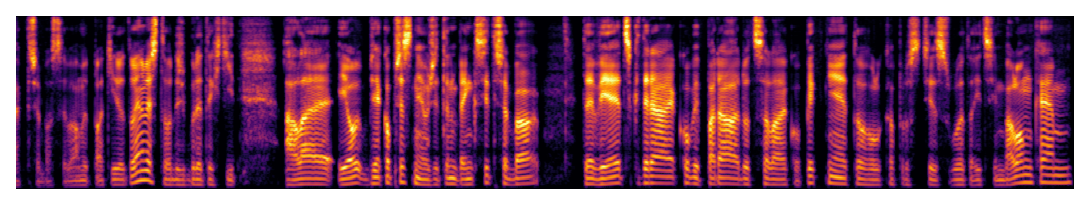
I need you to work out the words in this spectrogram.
tak třeba se vám vyplatí do toho investovat, když budete chtít. Ale jo, jako přesně, že ten Banksy třeba, to je věc, která jako vypadá docela jako pěkně, je to holka prostě s uletajícím balonkem,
